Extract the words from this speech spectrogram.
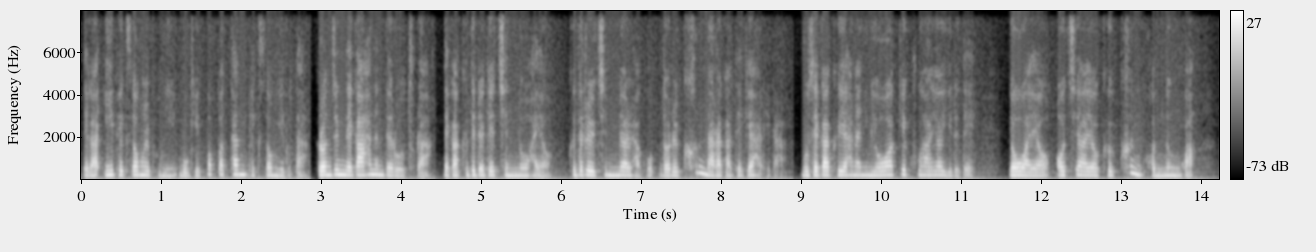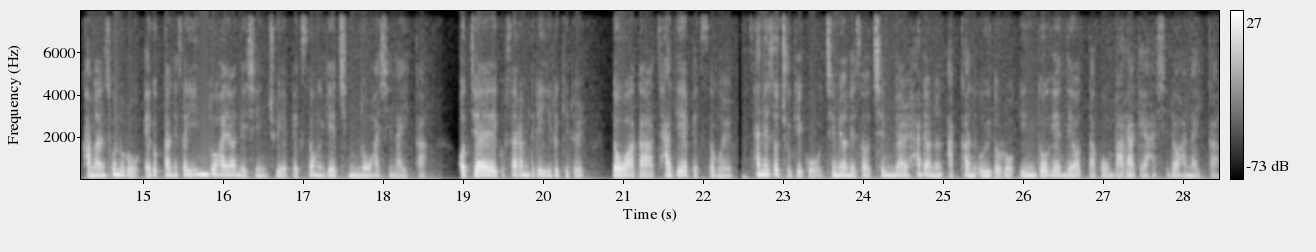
내가 이 백성을 보니 목이 뻣뻣한 백성이로다. 그런즉 내가 하는 대로 두라. 내가 그들에게 진노하여 그들을 진멸하고 너를 큰 나라가 되게 하리라. 모세가 그의 하나님 여호와께 구하여 이르되 여호와여 어찌하여 그 큰 권능과 강한 손으로 애굽 땅에서 인도하여 내신 주의 백성에게 진노하시나이까 어찌하여 애굽 사람들이 이르기를 여호와가 자기의 백성을 산에서 죽이고 지면에서 진멸하려는 악한 의도로 인도해 내었다고 말하게 하시려 하나이까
